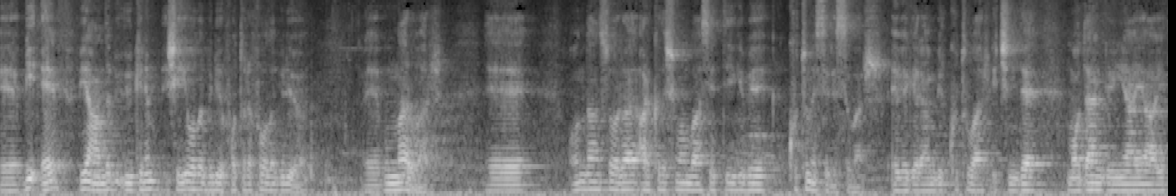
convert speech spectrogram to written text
e, bir ev bir anda bir ülkenin şeyi olabiliyor, fotoğrafı olabiliyor. E, bunlar var. E, ondan sonra arkadaşımın bahsettiği gibi kutu meselesi var. Eve gelen bir kutu var. İçinde modern dünyaya ait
